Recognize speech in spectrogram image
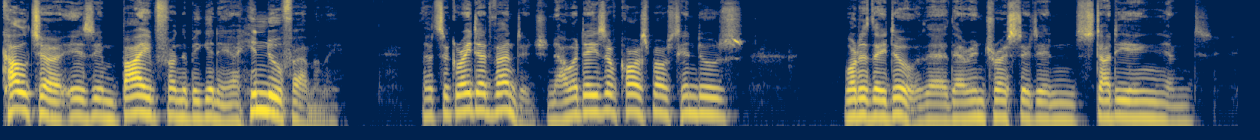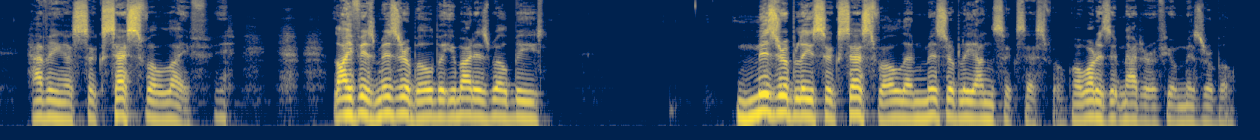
culture is imbibed from the beginning, a Hindu family. That's a great advantage. Nowadays, of course, most Hindus, what do they do? They're, they're interested in studying and having a successful life. Life is miserable, but you might as well be miserably successful than miserably unsuccessful. Well, what does it matter if you're miserable?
